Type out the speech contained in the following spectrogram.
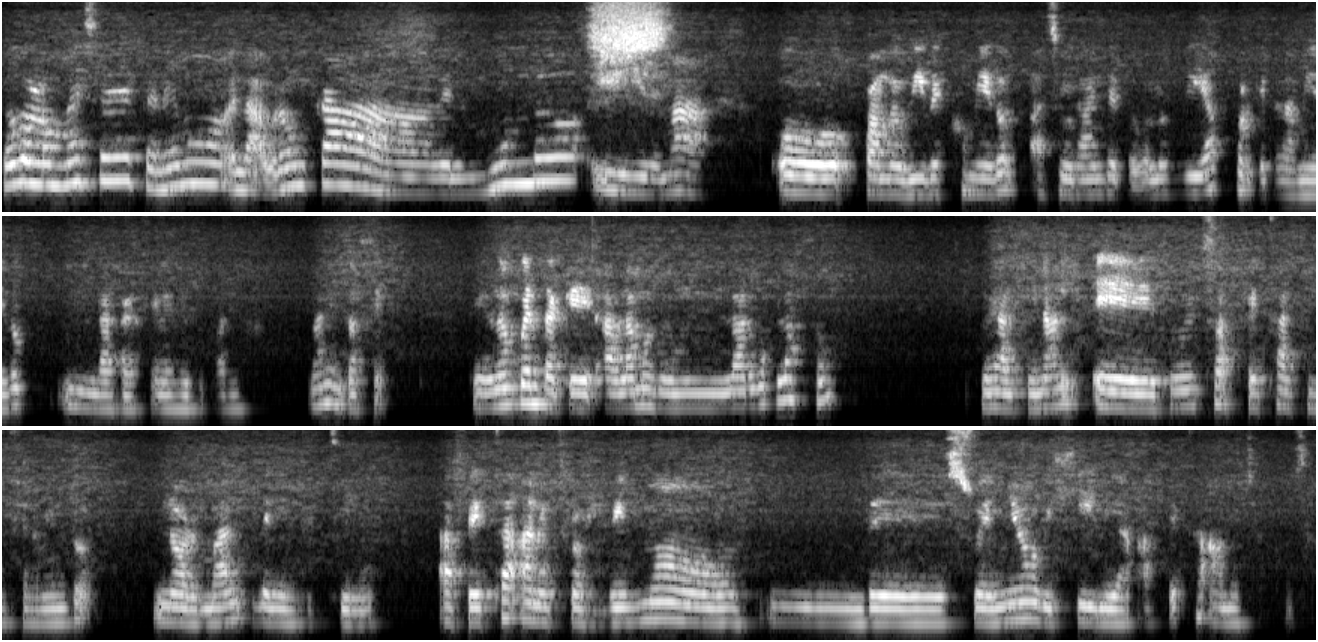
todos los meses tenemos la bronca del mundo y demás. O cuando vives con miedo, absolutamente todos los días, porque te da miedo las reacciones de tu pareja. Entonces, teniendo en cuenta que hablamos de un largo plazo, pues al final eh, todo esto afecta al funcionamiento normal del intestino afecta a nuestros ritmos mm, de sueño, vigilia, afecta a muchas cosas.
